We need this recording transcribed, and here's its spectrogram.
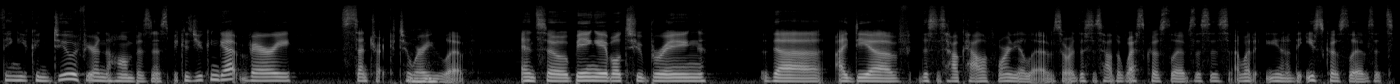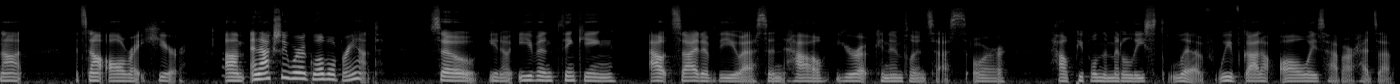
thing you can do if you're in the home business because you can get very centric to where mm-hmm. you live. And so being able to bring the idea of this is how California lives or this is how the West Coast lives, this is what you know the East Coast lives. It's not it's not all right here. Um, and actually, we're a global brand. So you know, even thinking outside of the U.S. and how Europe can influence us or how people in the Middle East live, we've got to always have our heads up,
